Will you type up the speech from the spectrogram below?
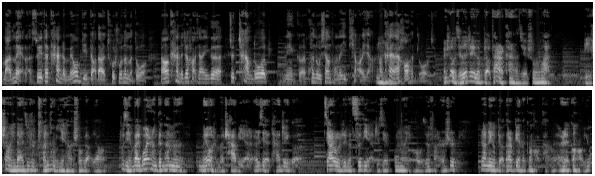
完美了，所以它看着没有比表带突出那么多，然后看着就好像一个就差不多那个宽度相同的一条一样，然后看起来好很多。我觉得，而且我觉得这个表带看上去，说实话，比上一代就是传统意义上的手表要不仅外观上跟他们没有什么差别，而且它这个加入这个磁铁这些功能以后，我觉得反而是。让这个表带变得更好看，而且更好用。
